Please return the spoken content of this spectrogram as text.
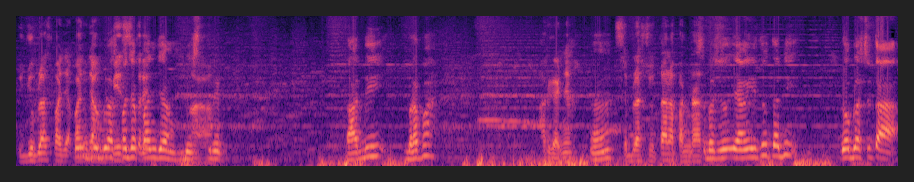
17 pajak panjang. 17 Di pajak panjang di Ah. strip tadi berapa Harganya? 11 juta 800. 11 juta yang itu tadi 12 juta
